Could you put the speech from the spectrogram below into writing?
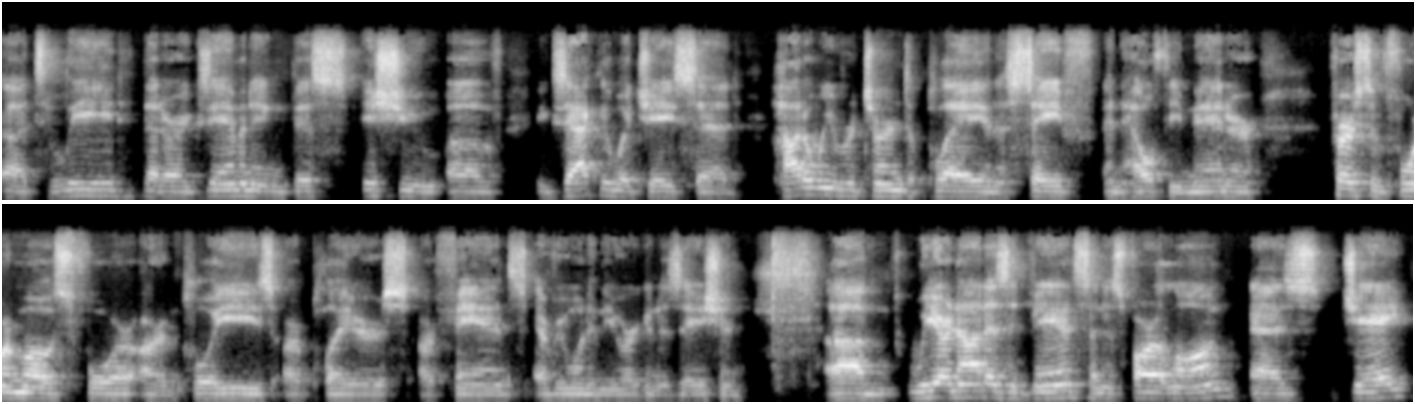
uh, to lead that are examining this issue of exactly what Jay said. How do we return to play in a safe and healthy manner? First and foremost, for our employees, our players, our fans, everyone in the organization. Um, we are not as advanced and as far along as Jay.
